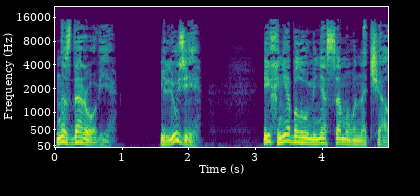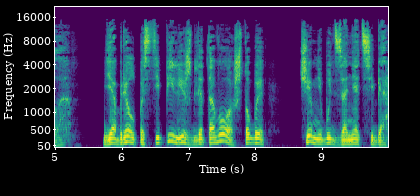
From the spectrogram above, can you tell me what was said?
на здоровье. Иллюзии? Их не было у меня с самого начала. Я брел по степи лишь для того, чтобы чем-нибудь занять себя.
